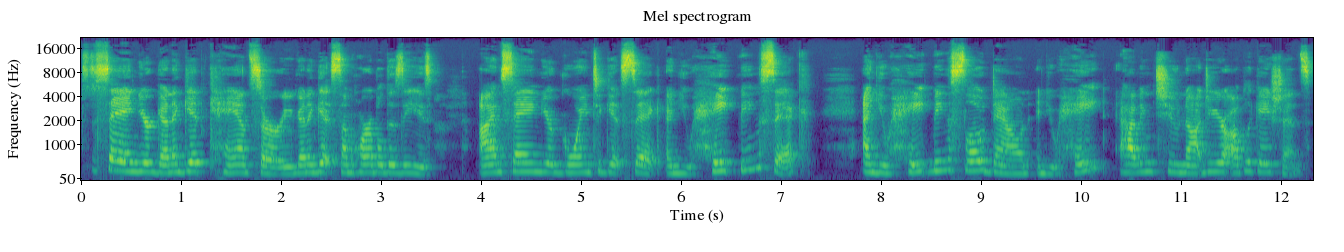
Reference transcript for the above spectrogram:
saying you're gonna get cancer you're gonna get some horrible disease. I'm saying you're going to get sick and you hate being sick and you hate being slowed down and you hate having to not do your obligations.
